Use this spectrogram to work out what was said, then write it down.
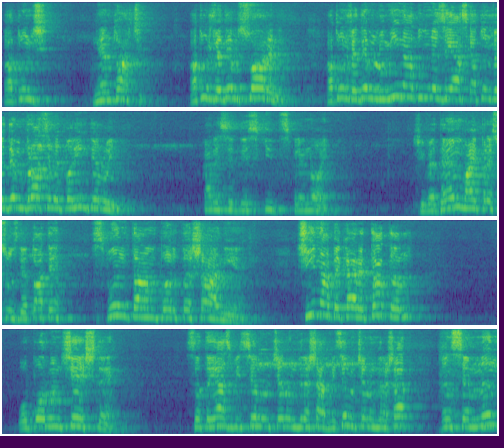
atunci ne întoarcem. Atunci vedem soarele. Atunci vedem lumina dumnezeiască. Atunci vedem brațele Părintelui care se deschid spre noi. Și vedem mai presus de toate Sfânta Împărtășanie. Cina pe care Tatăl o poruncește să tăiați vițelul cel îngrășat. Vițelul cel îngrășat însemnând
